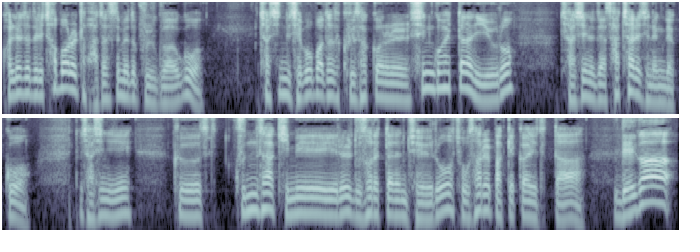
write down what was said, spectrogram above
관련자들이 처벌을 다 받았음에도 불구하고 자신이 제보받아서 그 사건을 신고했다는 이유로 자신에 대한 사찰이 진행됐고 또 자신이 그 군사 기밀을 누설했다는 죄로 조사를 받게까지 됐다. 내가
